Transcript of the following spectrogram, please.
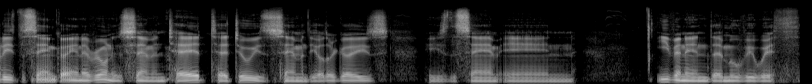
But he's the same guy in everyone. He's the same in Ted. Ted too. He's the same in the other guys. He's the same in even in the movie with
